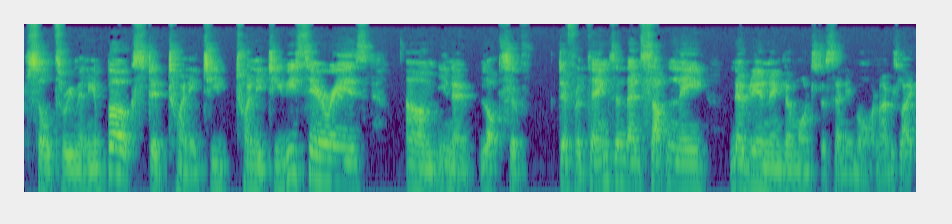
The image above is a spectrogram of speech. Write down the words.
sold 3 million books, did 20, t- 20 TV series, um, you know, lots of different things. And then suddenly nobody in England wanted us anymore. And I was like,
